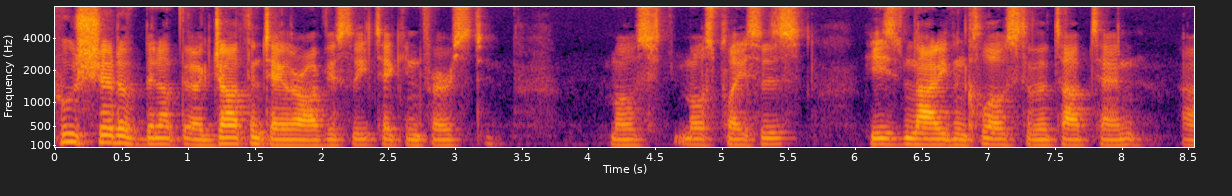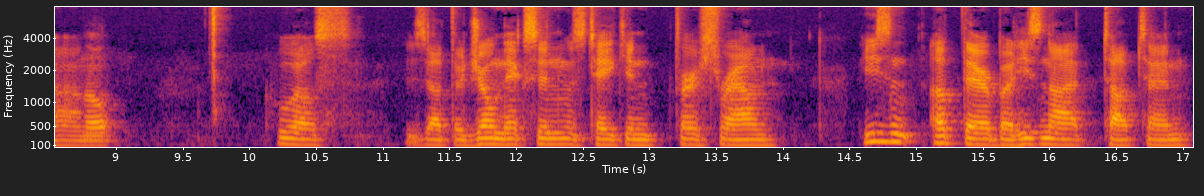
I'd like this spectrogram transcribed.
Who should have been up there? Like Jonathan Taylor, obviously taking first, most most places. He's not even close to the top ten. Um, no. Who else is out there? Joe Mixon was taken first round. He's up there, but he's not top ten.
